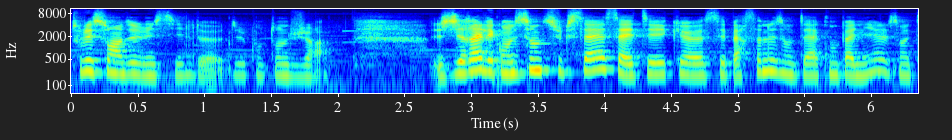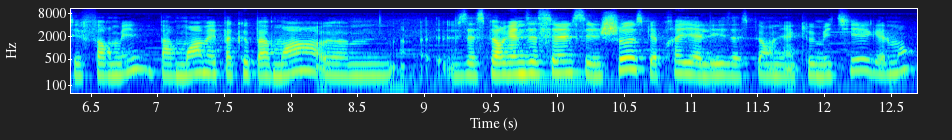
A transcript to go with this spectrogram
tous les soins à domicile du canton du Jura. Je dirais les conditions de succès, ça a été que ces personnes, elles ont été accompagnées, elles ont été formées par moi, mais pas que par moi. Euh, les aspects organisationnels, c'est une chose, puis après, il y a les aspects en lien avec le métier également,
